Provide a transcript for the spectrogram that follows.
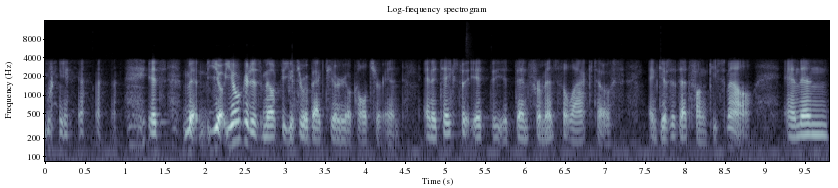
we it's yogurt is milk that you threw a bacterial culture in, and it takes the it, it then ferments the lactose and gives it that funky smell. And then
